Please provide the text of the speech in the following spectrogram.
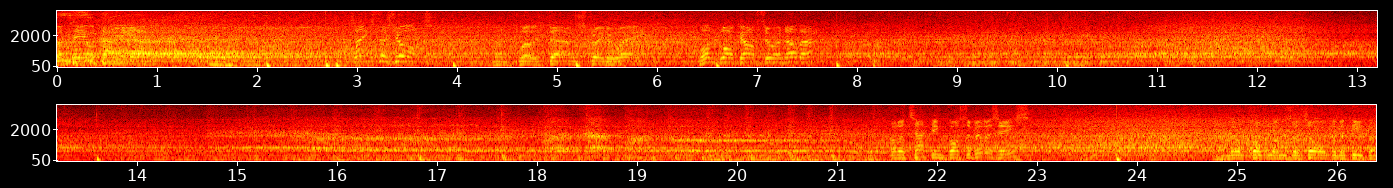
Matteo Darmian. Takes the shot. And closed down straight away. One block after another. Attacking possibilities. And no problems at all for the keeper.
